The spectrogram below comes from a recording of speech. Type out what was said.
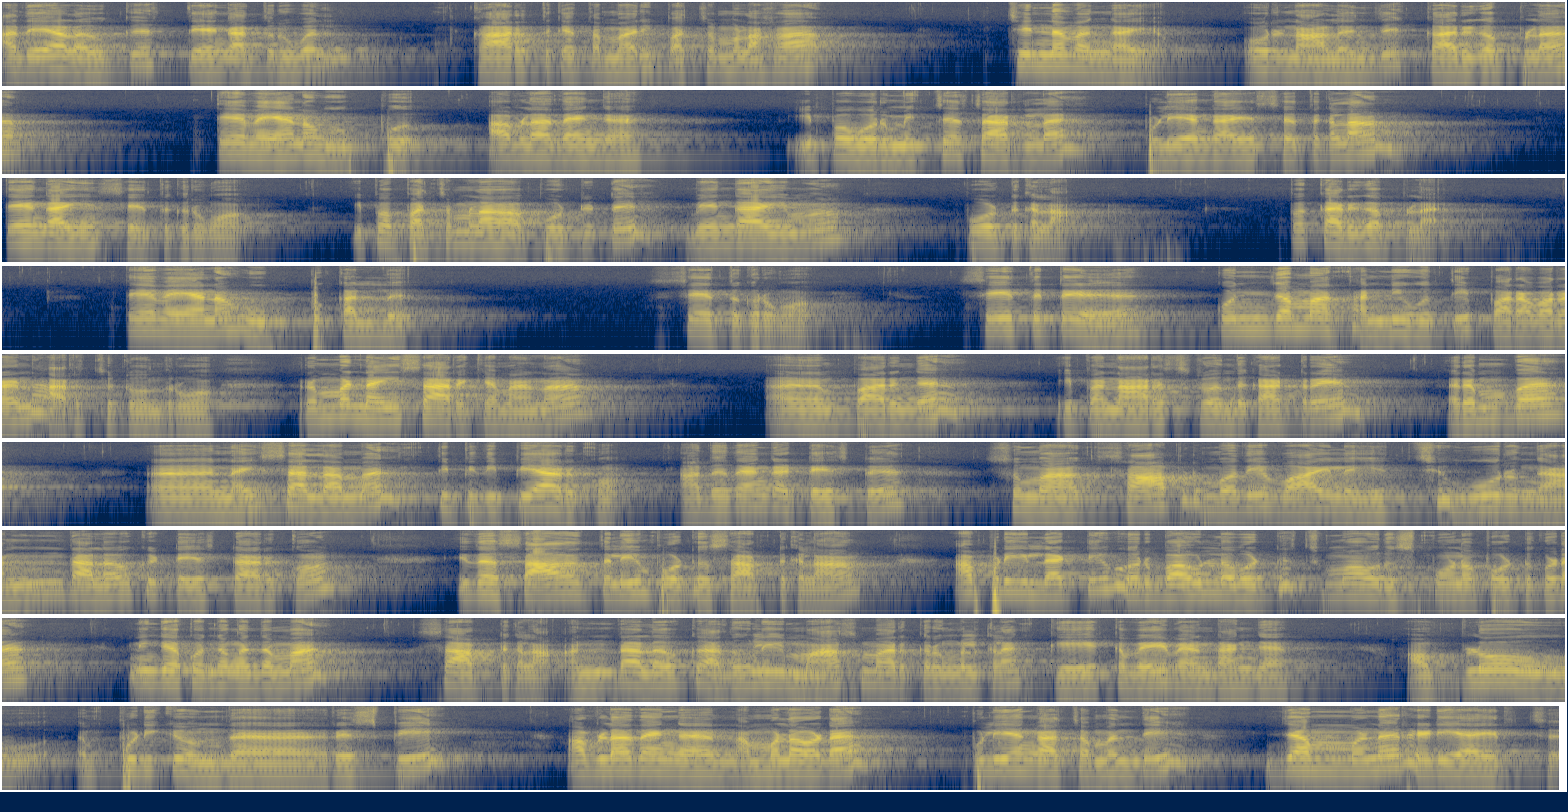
அதே அளவுக்கு தேங்காய் துருவல் காரத்துக்கு ஏற்ற மாதிரி பச்சை மிளகா சின்ன வெங்காயம் ஒரு நாலஞ்சு கருகப்பிலை தேவையான உப்பு. அவ்வளோதாங்க. இப்போ ஒரு மிக்சர் சாரில் புளியங்காயை சேர்த்துக்கலாம். தேங்காயும் சேர்த்துக்கிடுவோம் இப்போ பச்சை மிளகா போட்டுட்டு வெங்காயமும் போட்டுக்கலாம். இப்போ கருவேப்பிலை தேவையான உப்பு கல் சேர்த்துக்கிடுவோம் சேர்த்துட்டு கொஞ்சமாக தண்ணி ஊற்றி பரவரன்னு அரைச்சிட்டு வந்துடுவோம் ரொம்ப நைஸாக அரைக்க வேணாம். பாருங்கள் இப்போ நான் அரைச்சிட்டு வந்து காட்டுறேன். ரொம்ப நைஸாக இல்லாமல் திப்பி திப்பியாக இருக்கும். அதுதாங்க டேஸ்ட்டு. சும்மா சாப்பிடும்போதே வாயில் எச்சி ஊறுங்க. அந்த அளவுக்கு டேஸ்ட்டாக இருக்கும். இதை சாதத்துலேயும் போட்டு சாப்பிட்டுக்கலாம். அப்படி இல்லாட்டி ஒரு பவுலில் விட்டு சும்மா ஒரு ஸ்பூனை போட்டு கூட நீங்கள் கொஞ்சம் கொஞ்சமாக சாப்பிட்டுக்கலாம். அந்த அளவுக்கு அதுங்களையும் மாசமாக இருக்கிறவங்களுக்கெல்லாம் கேட்கவே வேண்டாங்க. அவ்வளோ பிடிக்கும் இந்த ரெசிபி. அவ்வளோதாங்க நம்மளோட புளியங்காய் சம்மந்தி ஜம்முன்னு ரெடி ஆயிடுச்சு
